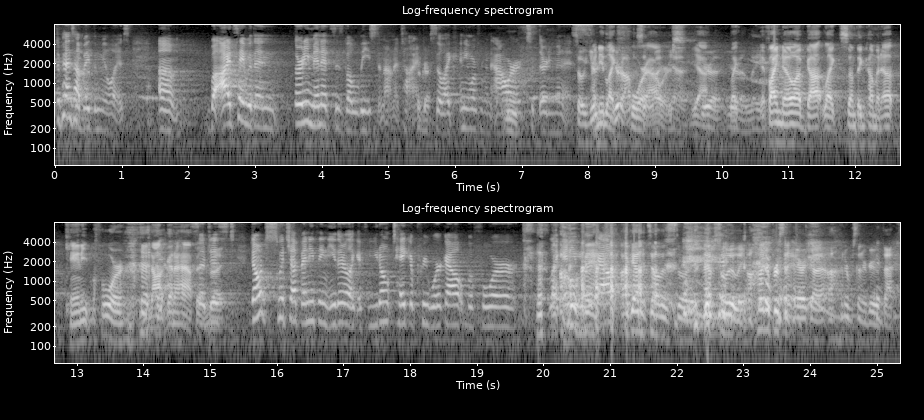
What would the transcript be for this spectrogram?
depends how big the meal is. Um, but I'd say within 30 minutes is the least amount of time. Okay. So like anywhere from an hour to 30 minutes. So You're- need like you're four right? hours. Yeah. Yeah. You're a- you're like a if I know I've got like something coming up, can't eat before. Not gonna happen. So just don't switch up anything either. Like if you don't take a pre-workout before like any oh man, workout, I got to tell this story. Absolutely, 100% Erica, 100% agree with that.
